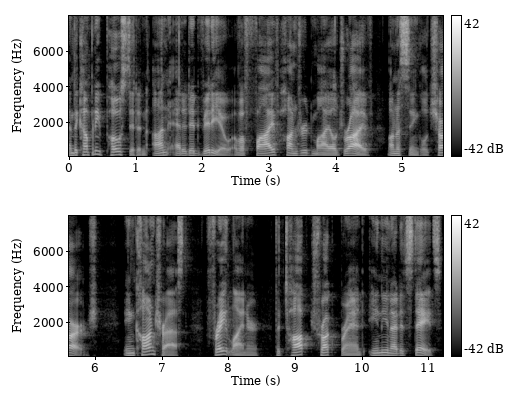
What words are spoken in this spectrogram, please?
and the company posted an unedited video of a 500 mile drive on a single charge. In contrast, Freightliner, the top truck brand in the United States,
